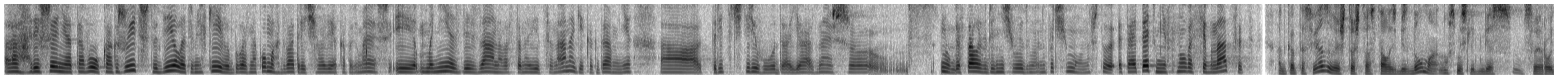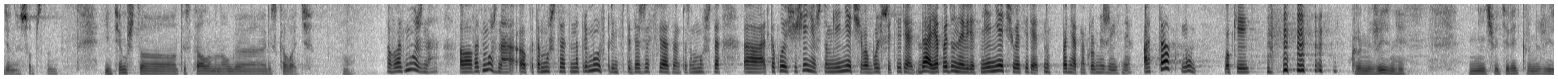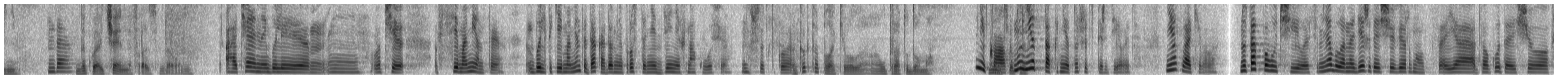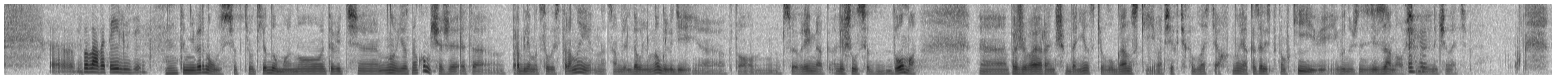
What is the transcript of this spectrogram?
решение того, как жить, что делать. У меня в Киеве было знакомых 2-3 человека, понимаешь? И мне здесь заново становиться на ноги, когда мне а, 34 года, я, знаешь, э, ну, осталась без ничего и думаю, ну почему, ну что, это опять мне снова 17? А как-то связываешь то, что осталось без дома, ну, в смысле, без своей родины, собственно, и тем, что ты стала много рисковать? Возможно. А, возможно, а, потому что это напрямую, в принципе, даже связано, потому что э, такое ощущение, что мне нечего больше терять. Да, я пойду на Эверест, мне нечего терять, ну, понятно, кроме жизни. А так, ну, окей. Кроме жизни, нечего терять, кроме жизни. Да. Такой отчаянная фраза довольно. А отчаянные были вообще все моменты. Были такие моменты, да, когда у меня просто нет денег на кофе. Ну, что такое? А как ты оплакивала а, утрату дома? Никак. Ну, ну нет, так нет. Ну, что теперь делать? Не оплакивала. Ну, так получилось. У меня была надежда еще вернуться. Я два года еще э, была в этой иллюзии. Ну, ты не вернулась все-таки, вот я думаю, но это ведь, э, ну, я знаком сейчас же, это проблема целой страны, на самом деле довольно много людей, э, кто в свое время лишился дома, проживая раньше в Донецке, в Луганске и во всех этих областях. Ну и оказались потом в Киеве и вынуждены здесь заново все uh-huh. начинать.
